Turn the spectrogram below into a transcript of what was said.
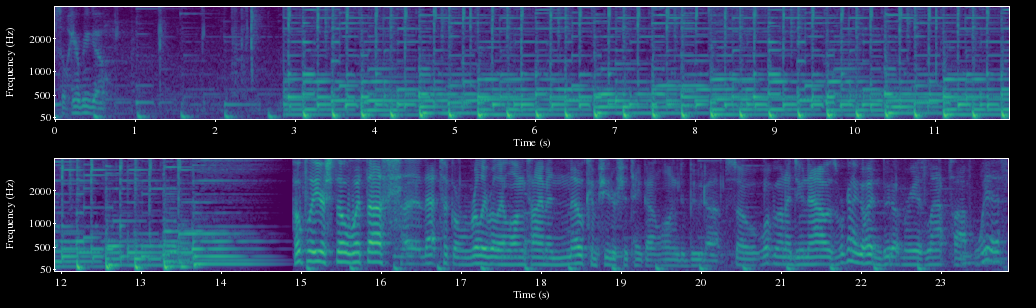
So here we go. Hopefully you're still with us. Uh, that took a really, really long time and no computer should take that long to boot up. So what we wanna do now is we're gonna go ahead and boot up Maria's laptop with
